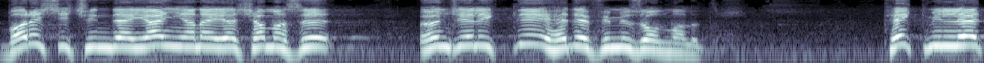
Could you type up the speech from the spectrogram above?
barış içinde yan yana yaşaması öncelikli hedefimiz olmalıdır. Tek millet,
